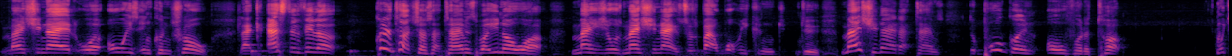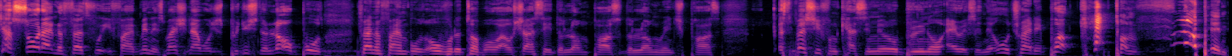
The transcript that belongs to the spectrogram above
Manchester United were always in control. Like Aston Villa couldn't touch us at times, but you know what? Manchester was Manchester United. So about what we can do. Manchester United at times, the ball going over the top which I saw that in the first 45 minutes. Manchester United was just producing a lot of balls, trying to find balls over the top, or should I say the long pass or the long range pass, especially from Casemiro, Bruno, Eriksen. They all tried it, but kept on flopping.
